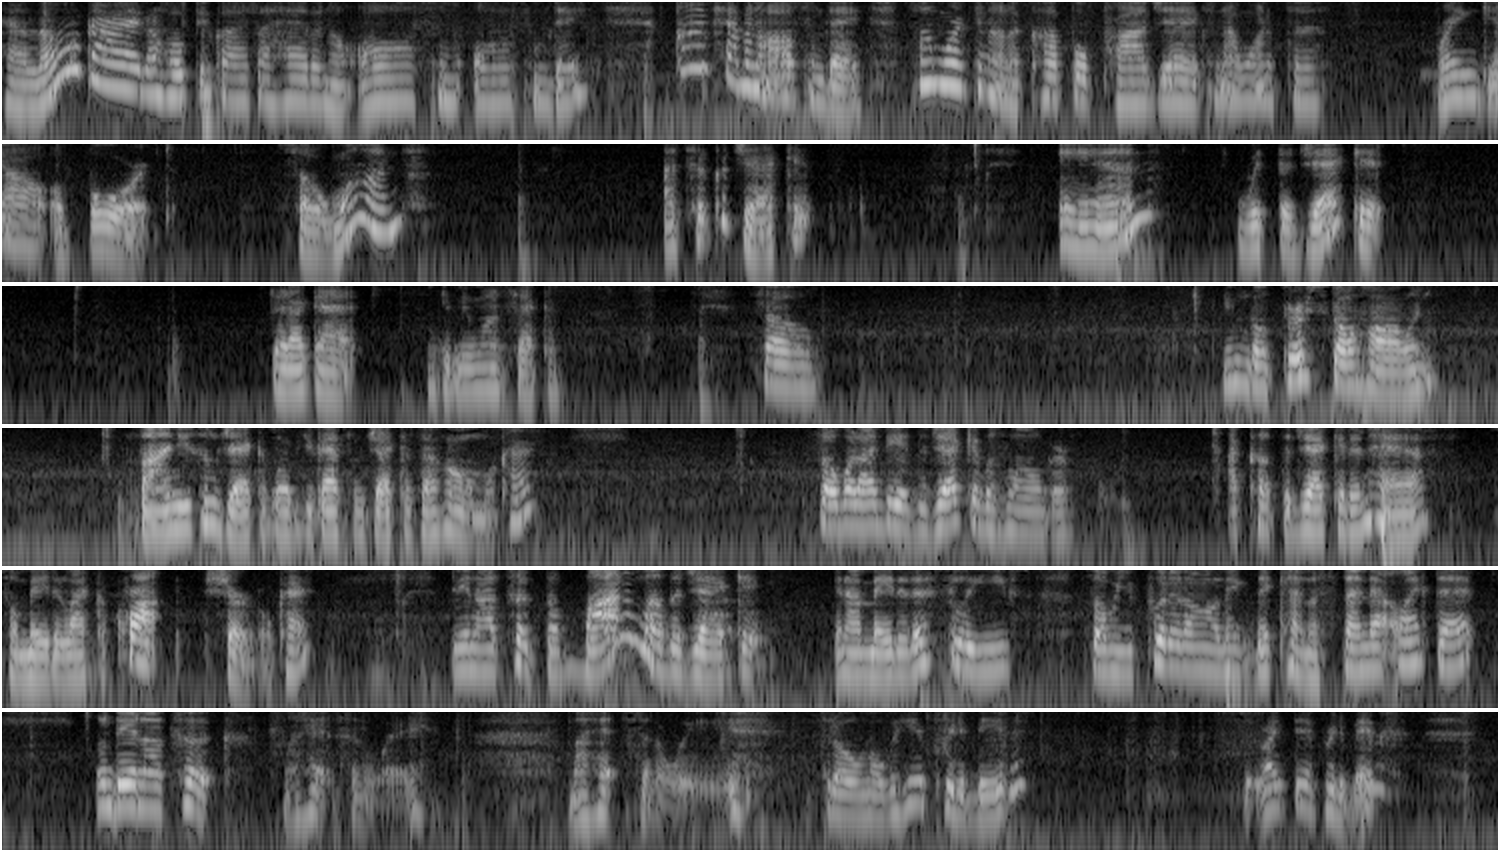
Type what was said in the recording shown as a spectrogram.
Hello guys, I hope you guys are having an awesome, awesome day. I'm having an awesome day. So I'm working on a couple projects and I wanted to bring y'all aboard. So one, I took a jacket and with the jacket that I got, give me one second. So you can go thrift store hauling find you some jackets or if you got some jackets at home, okay? So what I did, the jacket was longer. I cut the jacket in half, so made it like a crop shirt, okay? Then I took the bottom of the jacket and I made it as sleeves. So when you put it on, they, they kind of stand out like that. And then I took my hats in a way. My hats in a way. Sit on over here, pretty baby. Sit right there, pretty baby.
